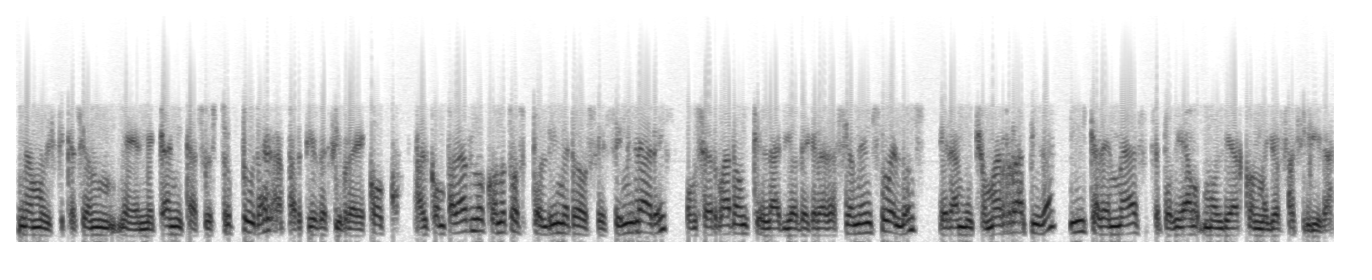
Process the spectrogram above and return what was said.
una modificación eh, mecánica a su estructura a partir de fibra de coco. Al compararlo con otros polímeros eh, similares, observaron que la biodegradación en suelos era mucho más rápida y que además se podía moldear con mayor facilidad.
